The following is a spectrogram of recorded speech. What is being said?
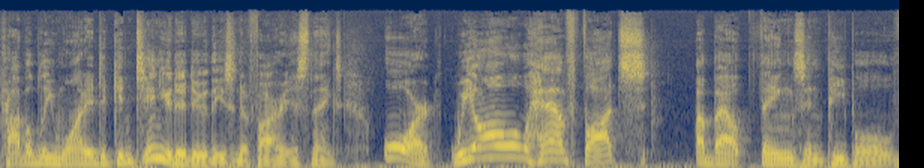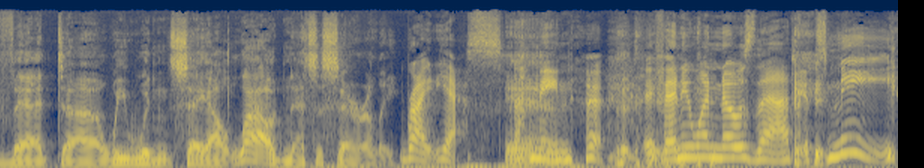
probably wanted to continue to do these nefarious things. Or we all have thoughts about things in people that uh, we wouldn't say out loud necessarily. right, yes. I mean, if anyone knows that, it's me.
